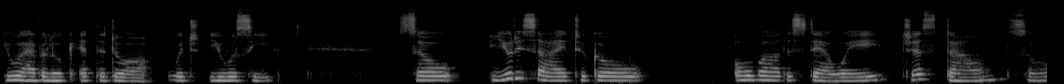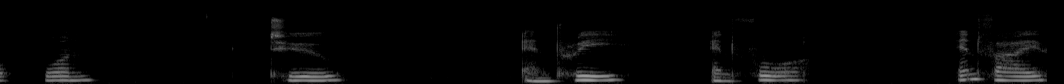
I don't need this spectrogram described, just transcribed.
you will have a look at the door, which you will see. So you decide to go over the stairway just down. So one, two, and three, and four, and five,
